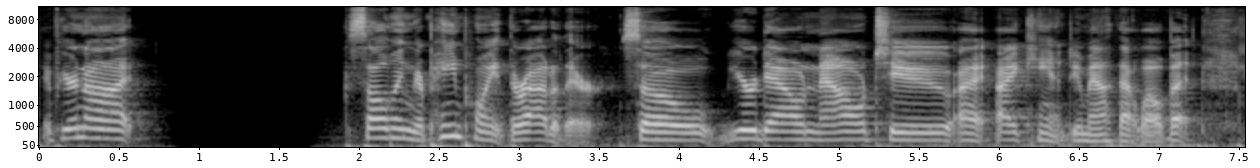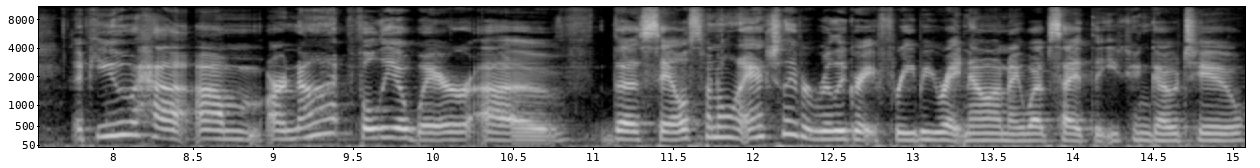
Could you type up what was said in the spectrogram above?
if you're not solving their pain point they're out of there so you're down now to i, I can't do math that well but if you ha- um, are not fully aware of the sales funnel, I actually have a really great freebie right now on my website that you can go to.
